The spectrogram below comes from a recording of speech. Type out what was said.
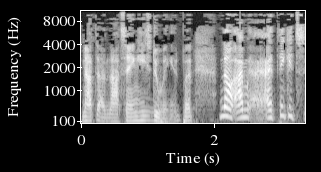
Not that I'm not saying he's doing it, but no, I'm, I think it's,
